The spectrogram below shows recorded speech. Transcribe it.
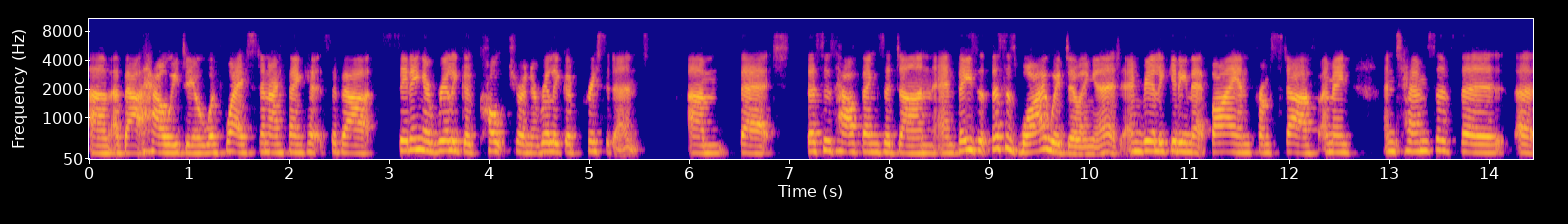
um, about how we deal with waste. And I think it's about setting a really good culture and a really good precedent um, that this is how things are done and these this is why we're doing it and really getting that buy-in from staff. I mean, in terms of the uh,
